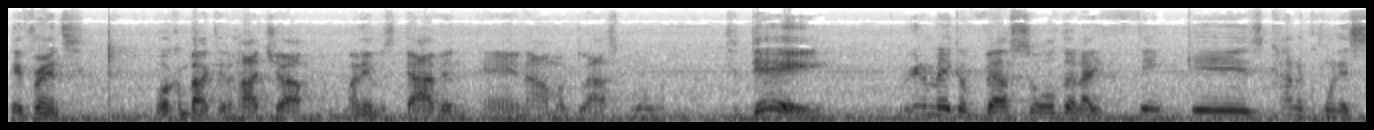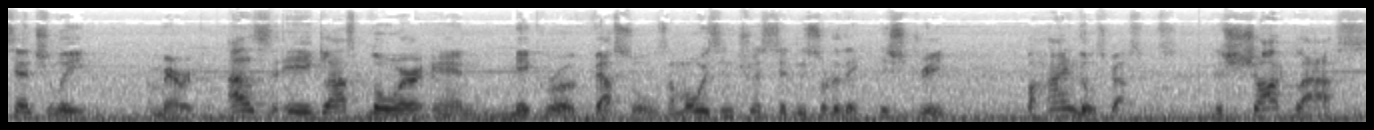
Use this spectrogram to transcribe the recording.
Hey friends, welcome back to the Hot Shop. My name is Davin and I'm a glass blower. Today, we're gonna make a vessel that I think is kind of quintessentially American. As a glass blower and maker of vessels, I'm always interested in sort of the history behind those vessels. The shot glass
